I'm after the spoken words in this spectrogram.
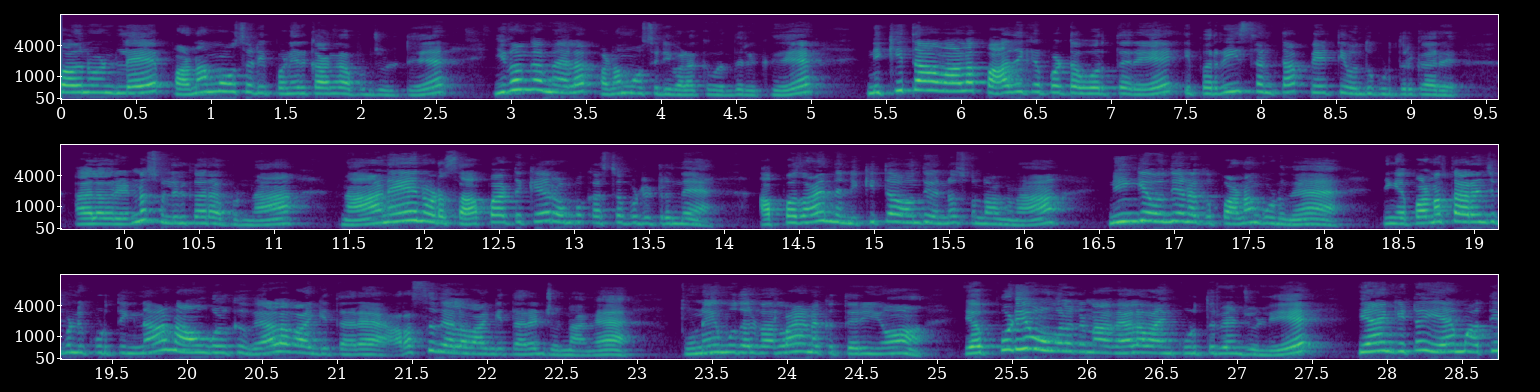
பதினொன்றுலே பண மோசடி பண்ணியிருக்காங்க அப்படின்னு சொல்லிட்டு இவங்க மேலே பண மோசடி வழக்கு வந்திருக்கு. நிக்கிதாவால் பாதிக்கப்பட்ட ஒருத்தர் இப்போ ரீசண்டாக பேட்டி வந்து கொடுத்துருக்காரு. அதில் அவர் என்ன சொல்லியிருக்காரு அப்படின்னா நானே என்னோட சாப்பாட்டுக்கே ரொம்ப கஷ்டப்பட்டுட்டு இருந்தேன். அப்பதான் இந்த நிகிதா வந்து என்ன சொன்னாங்கன்னா நீங்கள் வந்து எனக்கு பணம் கொடுங்க. நீங்கள் பணத்தை அரேஞ்ச் பண்ணி கொடுத்தீங்கன்னா நான் உங்களுக்கு வேலை வாங்கி தரேன். அரசு வேலை வாங்கி தரேன்னு சொன்னாங்க. துணை முதல்வர்லாம் எனக்கு தெரியும். எப்படியும் உங்களுக்கு நான் வேலை வாங்கி கொடுத்துருவேன்னு சொல்லி என்கிட்ட ஏமாற்றி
